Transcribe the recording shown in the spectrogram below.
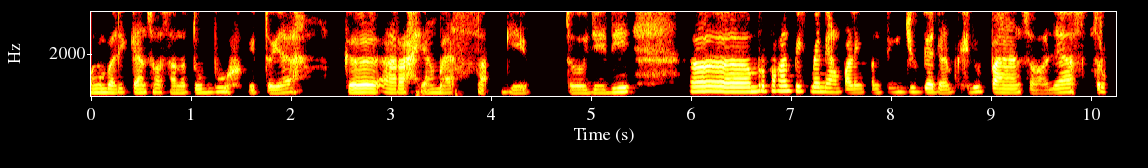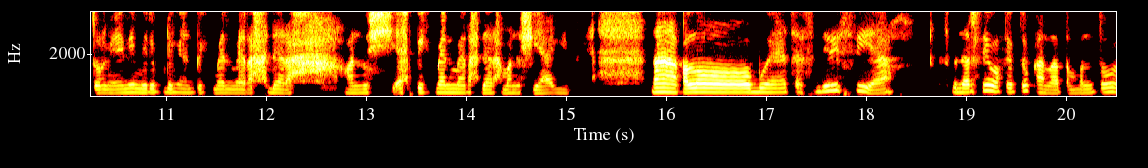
mengembalikan suasana tubuh gitu ya ke arah yang basah gitu. Jadi uh, merupakan pigmen yang paling penting juga dalam kehidupan soalnya strukturnya ini mirip dengan pigmen merah darah manusia, pigmen merah darah manusia gitu ya. Nah, kalau buat saya sendiri sih ya sebenarnya sih waktu itu karena temen tuh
